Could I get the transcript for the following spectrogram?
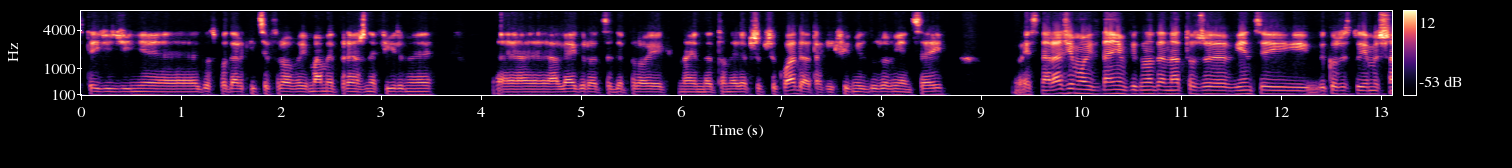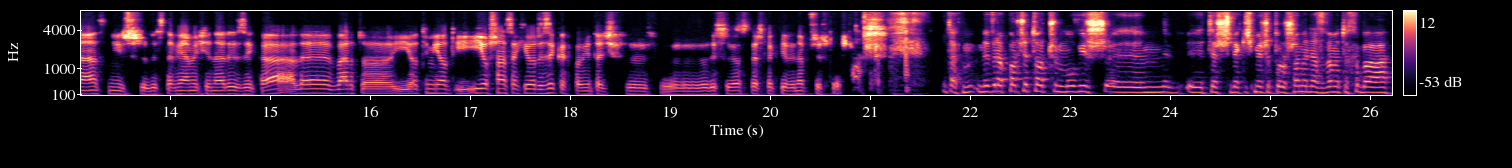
w tej dziedzinie gospodarki cyfrowej, mamy prężne firmy, e, Allegro, CD Projekt, no, to najlepsze przykłady, a takich firm jest dużo więcej. Więc na razie moim zdaniem wygląda na to, że więcej wykorzystujemy szans niż wystawiamy się na ryzyka, ale warto i o tym i o, i o szansach i o ryzykach pamiętać, rysując perspektywy na przyszłość. No tak, my w raporcie to, o czym mówisz, yy, też w jakiejś mierze poruszamy, nazywamy to chyba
